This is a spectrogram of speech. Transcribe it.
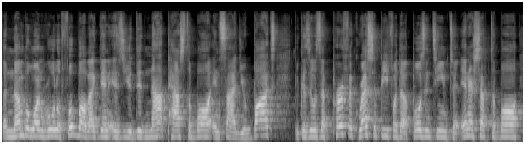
The number one rule of football back then is you did not pass the ball inside your box because it was a perfect recipe for the opposing team to intercept the ball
